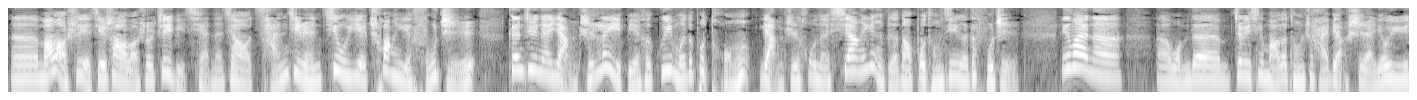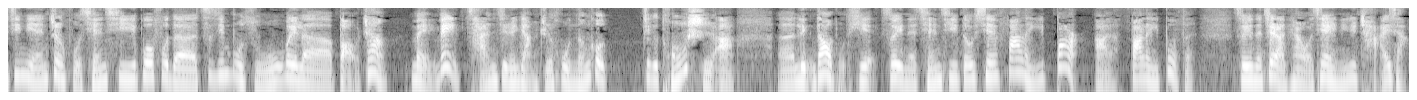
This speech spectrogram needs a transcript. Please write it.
呃，马老师也介绍了，说这笔钱呢叫残疾人就业创业扶植，根据呢养殖类别和规模的不同，养殖户呢相应得到不同金额的扶植。另外呢，呃，我们的这位姓毛的同志还表示啊，由于今年政府前期拨付的资金不足，为了保障每位残疾人养殖户能够。这个同时啊，呃，领到补贴，所以呢，前期都先发了一半儿啊，发了一部分，所以呢，这两天我建议您去查一下，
